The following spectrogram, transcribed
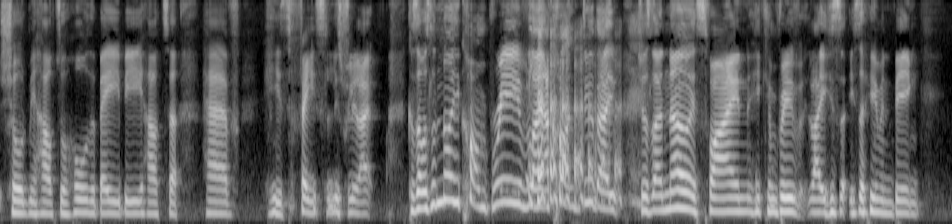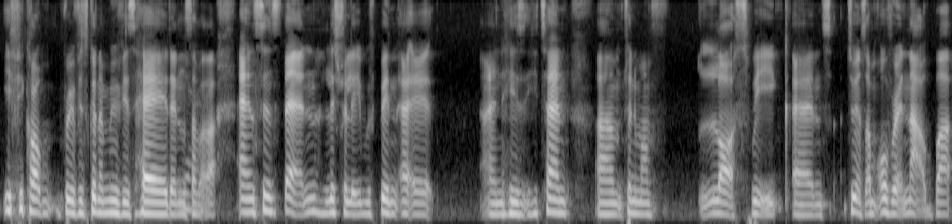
showed me how to hold the baby, how to have his face literally like because I was like, no, he can't breathe. Like I can't do that. She was like, no, it's fine. He can breathe. Like he's a, he's a human being. If he can't breathe, he's gonna move his head and stuff like that. And since then, literally, we've been at it, and he's he turned um twenty month last week, and to be honest, I'm over it now. But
